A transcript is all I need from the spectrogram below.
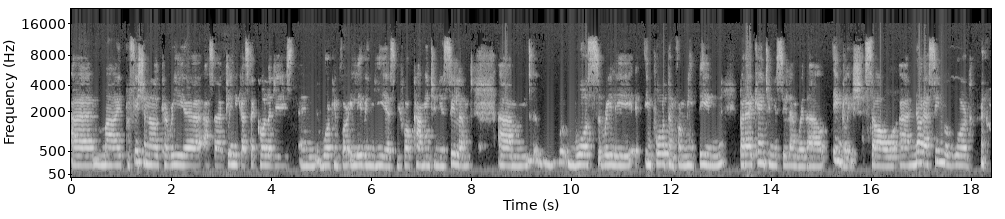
Uh, my professional career as a clinical psychologist and working for 11 years before coming to New Zealand um, was really important for me then. But I came to New Zealand without English, so uh, not a single word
